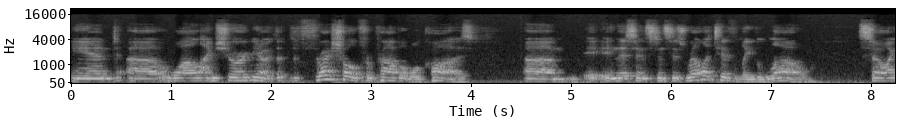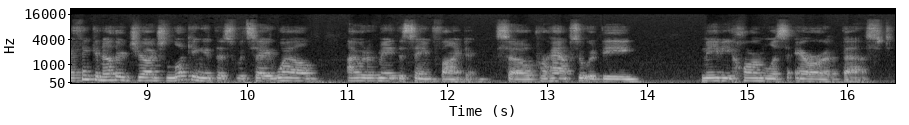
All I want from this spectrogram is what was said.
and uh, while I'm sure you know the, the threshold for probable cause um, in this instance is relatively low, so I think another judge looking at this would say, well, I would have made the same finding. So perhaps it would be maybe harmless error at best.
